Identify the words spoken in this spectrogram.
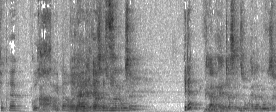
Zuckerguss Ah, über wie lange hält das in so einer Dose? Bitte? Wie lange hält das in so einer Dose?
